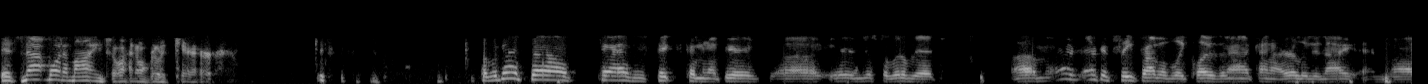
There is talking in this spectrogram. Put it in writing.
It's not one of mine, so I don't really care. So we got uh, Taz's picks coming up here uh, here in just a little bit. Um, I, I could see probably closing out kind of early tonight and uh,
